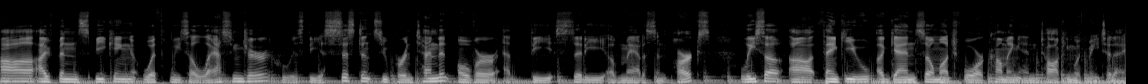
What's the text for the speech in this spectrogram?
Uh, I've been speaking with Lisa Laschinger, who is the assistant superintendent over at the City of Madison Parks. Lisa, uh, thank you again so much for coming and talking with me today.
